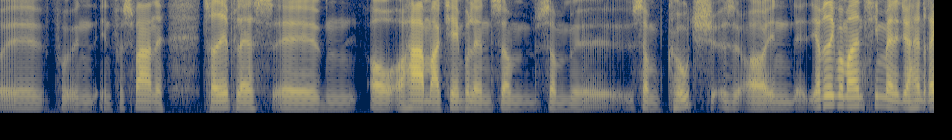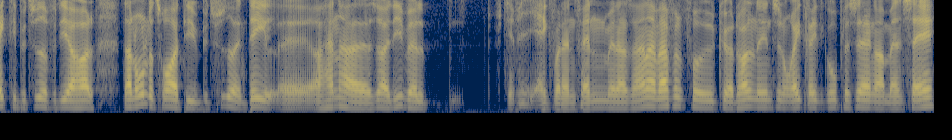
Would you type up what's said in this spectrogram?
uh, på en, en forsvarende tredjeplads, uh, og, og har Mark Chamberlain som, som, uh, som coach, og en, jeg ved ikke, hvor meget en teammanager han rigtig betyder for de her hold. Der er nogen, der tror, at de betyder en del, uh, og han har så alligevel det ved jeg ikke, hvordan fanden, men altså, han har i hvert fald fået kørt holdene ind til nogle rigtig, rigtig gode placeringer, og man sagde,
